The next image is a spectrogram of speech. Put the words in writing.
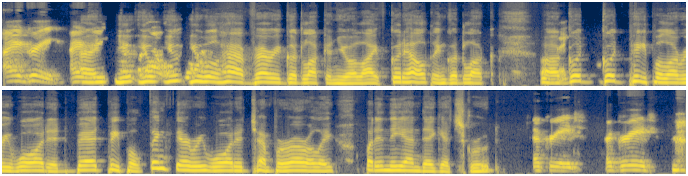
I agree. I And agree. you, you, you, you will have very good luck in your life, good health and good luck. Uh, good, good people are rewarded. Bad people think they're rewarded temporarily, but in the end, they get screwed. Agreed. Agreed.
